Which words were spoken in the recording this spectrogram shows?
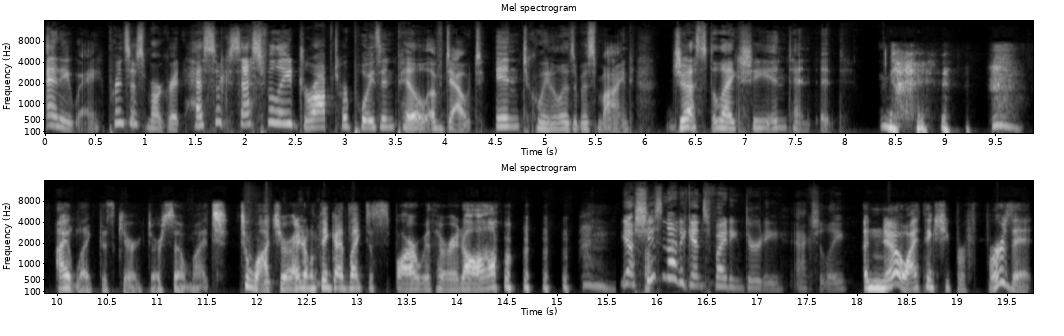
anyway, Princess Margaret has successfully dropped her poison pill of doubt into Queen Elizabeth's mind, just like she intended. I like this character so much to watch her. I don't think I'd like to spar with her at all. Yeah, she's not against fighting dirty, actually. Uh, no, I think she prefers it.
